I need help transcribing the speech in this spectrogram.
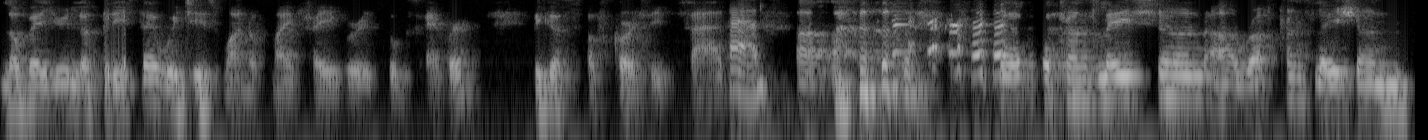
Lo Bello y Lo Triste, which is one of my favorite books ever, because of course it's sad. Sad. Uh, the, the, translation, uh, rough translation,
